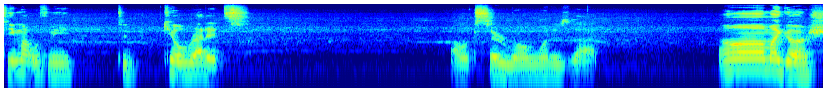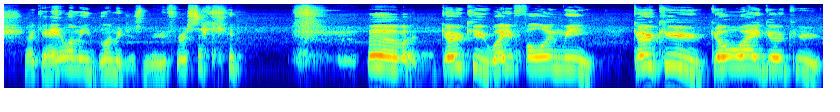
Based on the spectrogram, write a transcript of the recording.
team up with me to kill Raditz. I look so wrong. What is that? Oh my gosh. Okay, let me let me just move for a second. um, Goku, why are you following me? Goku, go away, Goku.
